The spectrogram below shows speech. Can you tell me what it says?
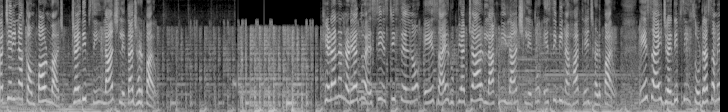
કચેરીના કમ્પાઉન્ડમાં જ જયદીપસિંહ લાંચ લેતા ઝડપાયો. ખેડાના નડિયાદનો એસસી એસટી સેલનો એએસઆઈ રૂપિયા ચાર લાખની લાંચ લેતો એસીબીના હાથે ઝડપાયો. એએસઆઈ જયદીપસિંહ સોઢા સામે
